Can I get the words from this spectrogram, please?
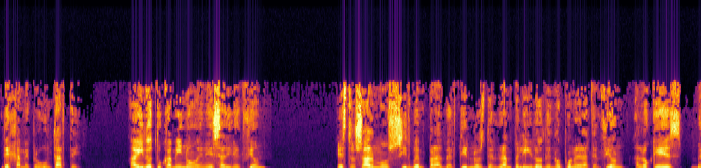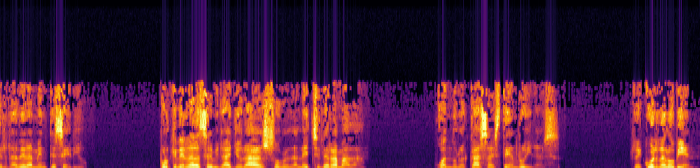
Déjame preguntarte, ¿ha ido tu camino en esa dirección? Estos salmos sirven para advertirnos del gran peligro de no poner atención a lo que es verdaderamente serio porque de nada servirá llorar sobre la leche derramada cuando la casa esté en ruinas. Recuérdalo bien.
